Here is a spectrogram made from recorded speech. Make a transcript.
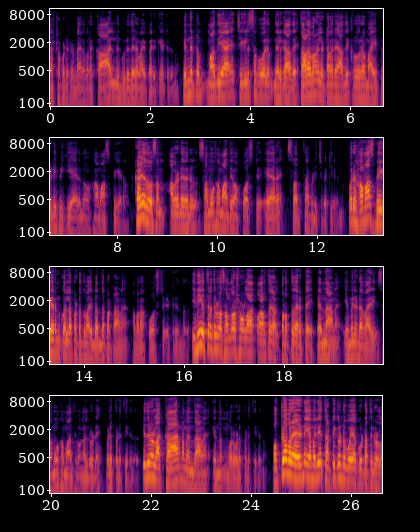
നഷ്ടപ്പെട്ടിട്ടുണ്ടായിരുന്നു. അവരുടെ കാലിന് ഗുരുതരമായി പരിക്കേറ്റിരുന്നു. എന്നിട്ടും മതിയായ ചികിത്സ പോലും നൽകാതെ തളവറയിലിട്ടവരെ അതിക്രൂരമായി പീഡിപ്പിക്കുകയായിരുന്നു ഹമാസ് ഭീകരർ. കഴിഞ്ഞ ദിവസം അവരുടെ ഒരു സമൂഹ മാധ്യമ പോസ്റ്റ് ഏറെ ശ്രദ്ധ പിടിച്ചു പറ്റിയിരുന്നു ഒരു ഹമാസ് ഭീകരൻ കൊല്ലപ്പെട്ടതുമായി ബന്ധപ്പെട്ടാണ് അവർ ആ പോസ്റ്റ് ഇട്ടിരുന്നത്. ഇനി ഇത്തരത്തിലുള്ള സന്തോഷമുള്ള വാർത്തകൾ പുറത്തു വരട്ടെ എന്നാണ് എമിലി ഡമാരി സമൂഹ മാധ്യമങ്ങളിലൂടെ വെളിപ്പെടുത്തിയിരുന്നത്. ഇതിനുള്ള കാരണം എന്താണ് എന്നും അവർ വെളിപ്പെടുത്തിയിരുന്നു. ഒക്ടോബർ ഏഴിന് എമിലിയെ തട്ടിക്കൊണ്ടുപോയ കൂട്ടത്തിലുള്ള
